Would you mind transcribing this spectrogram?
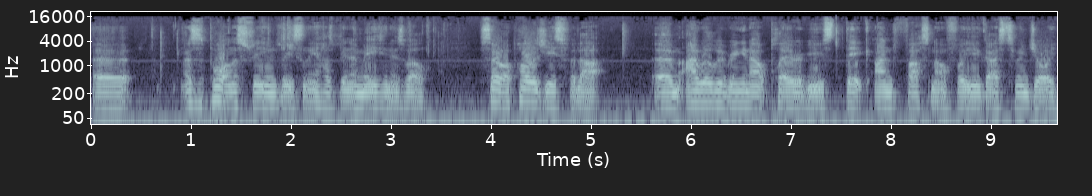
Uh, the support on the streams recently has been amazing as well. So apologies for that. Um, I will be bringing out player reviews thick and fast now for you guys to enjoy.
